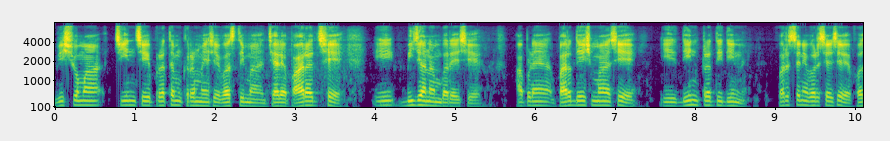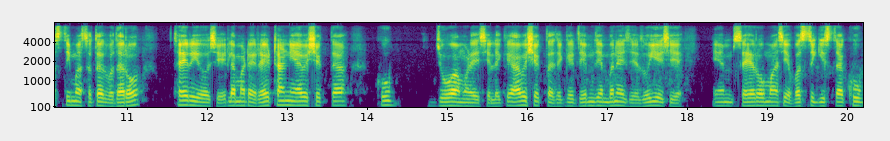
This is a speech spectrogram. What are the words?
વિશ્વમાં ચીન છે પ્રથમ ક્રમે છે વસ્તીમાં. જ્યારે ભારત છે એ બીજા નંબરે છે. આપણે ભારત દેશમાં છે એ દિન પ્રતિદિન વર્ષે ને વર્ષે છે વસ્તીમાં સતત વધારો થઈ રહ્યો છે. એટલા માટે રહેઠાણની આવશ્યકતા ખૂબ જોવા મળે છે. એટલે કે આવશ્યકતા છે કે જેમ જેમ બને છે, જોઈએ છીએ એમ શહેરોમાં છે વસ્તી ગીચતા ખૂબ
